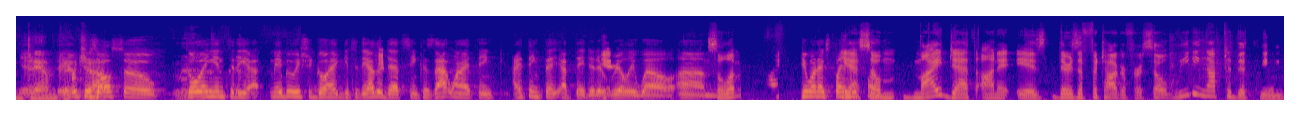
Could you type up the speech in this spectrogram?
yeah, Damn good job. Which is also going into the. Uh, maybe we should go ahead and get to the other death scene because that one I think I think they updated it Yeah. really well. Um, So let me do you want to explain yeah this so one? my death on it is there's a photographer so leading up to this scene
